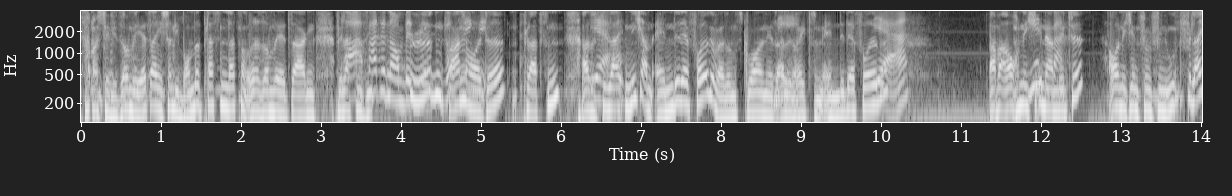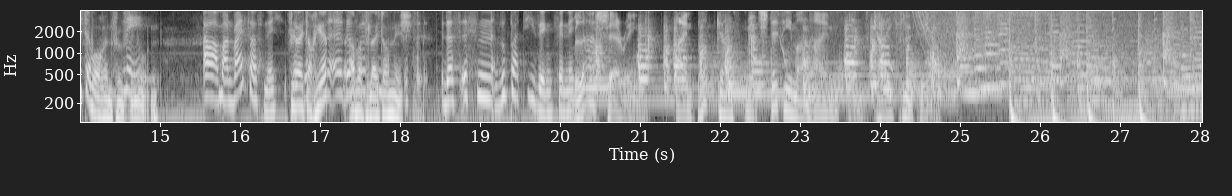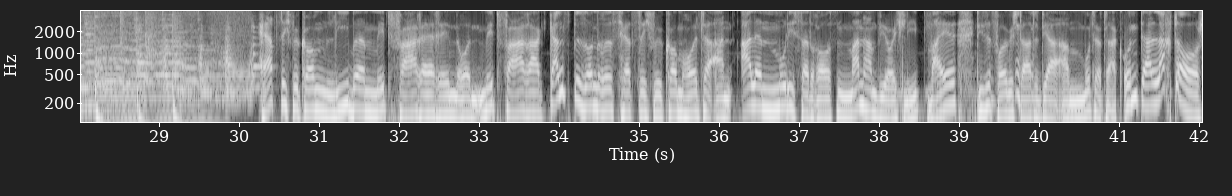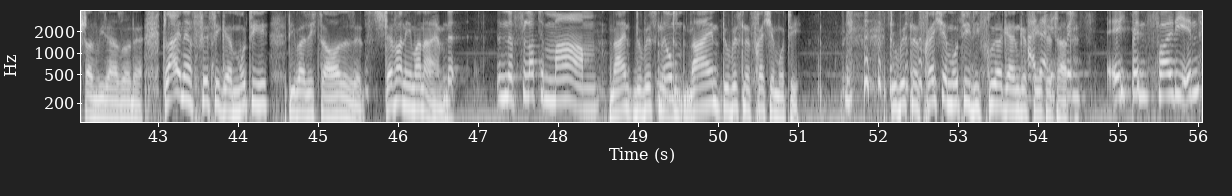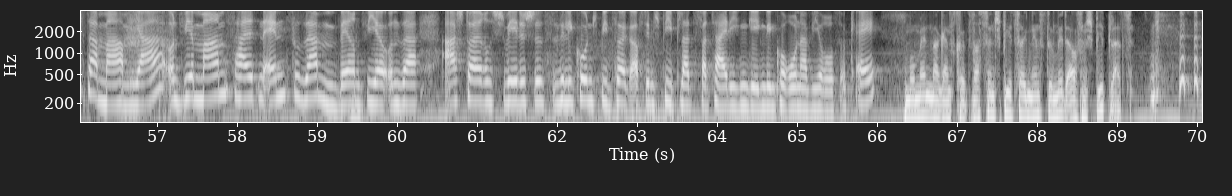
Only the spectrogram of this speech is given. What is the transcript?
Sag mal, Steffi, sollen wir jetzt eigentlich schon die Bombe platzen lassen oder sollen wir jetzt sagen, wir lassen Ah, sie ein irgendwann heute platzen? Also Ja. vielleicht nicht am Ende der Folge, weil sonst scrollen jetzt alle Nee. direkt zum Ende der Folge. Ja. Aber auch nicht in der Irgendwann. Mitte, auch nicht in fünf Minuten, vielleicht aber auch in fünf Nee. Minuten. Aber man weiß das nicht. Vielleicht das auch ein, jetzt, das aber vielleicht ein, auch nicht. Das ist ein super Teasing, finde ich. Blursharing. Ein Podcast mit Steffi Mannheim und Kai Klüssing. Herzlich willkommen, liebe Mitfahrerinnen und Mitfahrer. Ganz besonderes herzlich willkommen heute an alle Muddis da draußen. Mann, haben wir euch lieb, weil diese Folge startet ja am Muttertag. Und da lacht auch schon wieder so eine kleine, pfiffige Mutti, die bei sich zu Hause sitzt. Stefanie Mannheim. Eine ne flotte Mom. Nein, du bist eine, No. nein, du bist eine freche Mutti. Du bist eine freche Mutti, die früher gern gefetet Alter, ich, hat. bin, ich bin voll die Insta-Mom, ja? Und wir Moms halten eng zusammen, während wir unser arschteures schwedisches Silikonspielzeug auf dem Spielplatz verteidigen gegen den Coronavirus, okay? Moment mal ganz kurz, was für ein Spielzeug nimmst du mit auf den Spielplatz?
